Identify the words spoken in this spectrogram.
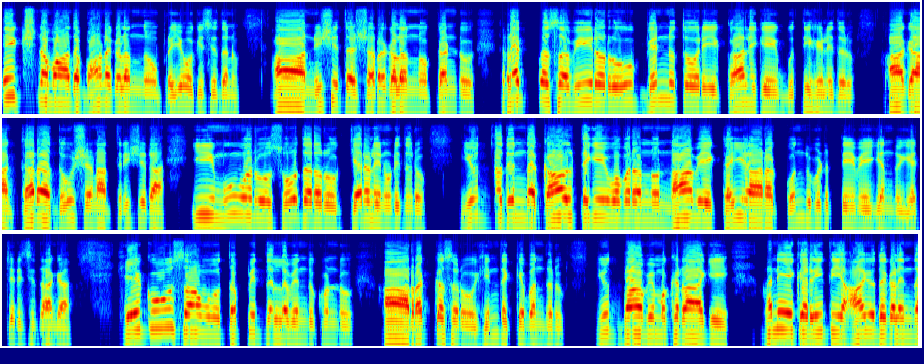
ತೀಕ್ಷ್ಣವಾದ ಬಾಣಗಳನ್ನು ಪ್ರಯೋಗಿಸಿದನು. ಆ ನಿಶಿತ ಶರಗಳನ್ನು ಕಂಡು ರಕ್ತಸ ವೀರರು ಬೆನ್ನು ತೋರಿ ಕಾಲಿಗೆ ಬುದ್ಧಿ ಹೇಳಿದರು. ಆಗ ಕರ, ದೂಷಣ, ತ್ರಿಶಿರ ಈ ಮೂವರು ಸೋದರರು ಕೆರಳಿ ನುಡಿದರು. ಯುದ್ಧದಿಂದ ಕಾಲ್ ತೆಗೆಯುವವರನ್ನು ನಾವೇ ಕೈಯಾರ ಕೊಂದು ಬಿಡುತ್ತೇವೆ ಎಂದು ಎಚ್ಚರಿಸಿದಾಗ ಹೇಗೂ ಸಾವು ತಪ್ಪಿದ್ದಲ್ಲವೆಂದುಕೊಂಡು ಆ ರಕ್ಕಸರು ಹಿಂದಕ್ಕೆ ಬಂದರು. ಯುದ್ಧಾಭಿಮುಖರಾಗಿ ಅನೇಕ ರೀತಿಯ ಆಯುಧಗಳಿಂದ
